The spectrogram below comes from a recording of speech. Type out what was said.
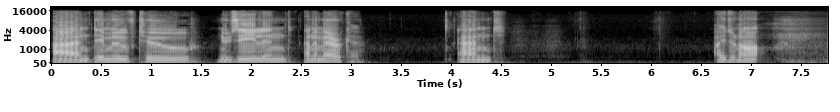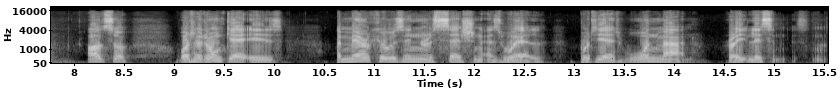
and they moved to New Zealand and America. And I don't know. Also, what I don't get is America was in recession as well, but yet one man, right? Listen, listen,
